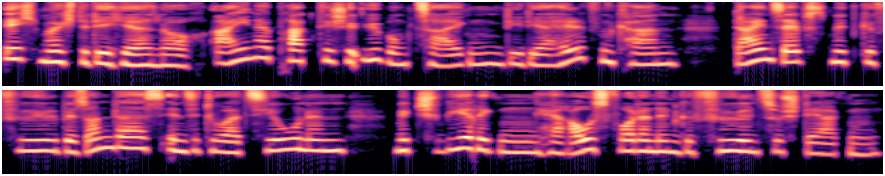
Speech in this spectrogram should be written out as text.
Ich möchte dir hier noch eine praktische Übung zeigen, die dir helfen kann, dein Selbstmitgefühl besonders in Situationen mit schwierigen, herausfordernden Gefühlen zu stärken.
